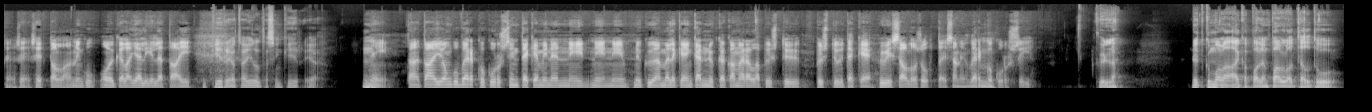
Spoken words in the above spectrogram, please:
sitten sit ollaan niin kuin oikealla jäljellä. Tai, Kirjoita iltaisin kirjaa. Mm. Niin, tai, tai jonkun verkkokurssin tekeminen, niin, niin, niin nykyään melkein kännykkäkameralla pystyy, pystyy tekemään hyvissä olosuhteissa niin verkkokurssia. Mm. Kyllä. Nyt kun me ollaan aika paljon palloteltu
